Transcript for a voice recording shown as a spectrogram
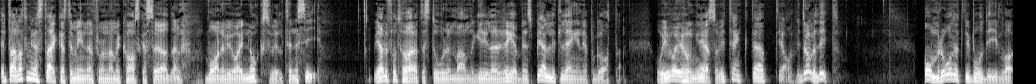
Ett annat av mina starkaste minnen från den amerikanska södern var när vi var i Knoxville, Tennessee. Vi hade fått höra att det stod en man och grillade revbensspjäll lite längre ner på gatan. Och vi var ju hungriga så vi tänkte att ja, vi drar väl dit. Området vi bodde i var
